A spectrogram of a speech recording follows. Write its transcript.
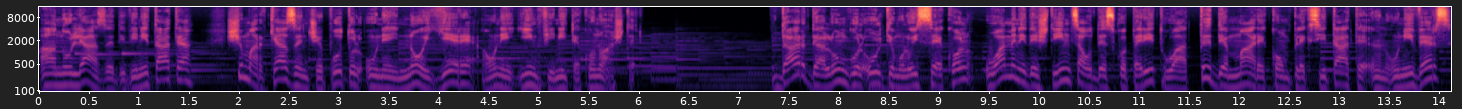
anulează divinitatea și marchează începutul unei noi ere a unei infinite cunoașteri. Dar, de-a lungul ultimului secol, oamenii de știință au descoperit o atât de mare complexitate în univers,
